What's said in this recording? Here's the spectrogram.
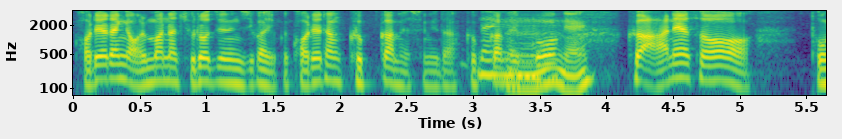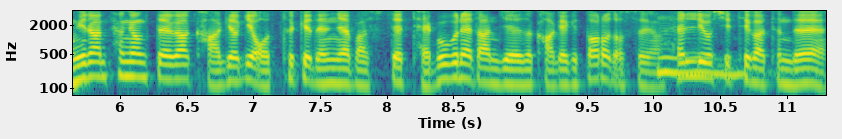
거래량이 얼마나 줄어드는지가 있고 거래량 급감했습니다. 급감했고 음, 네. 그 안에서 동일한 평형대가 가격이 어떻게 되느냐 봤을 때 대부분의 단지에서 가격이 떨어졌어요. 음. 헬리오 시티 같은데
